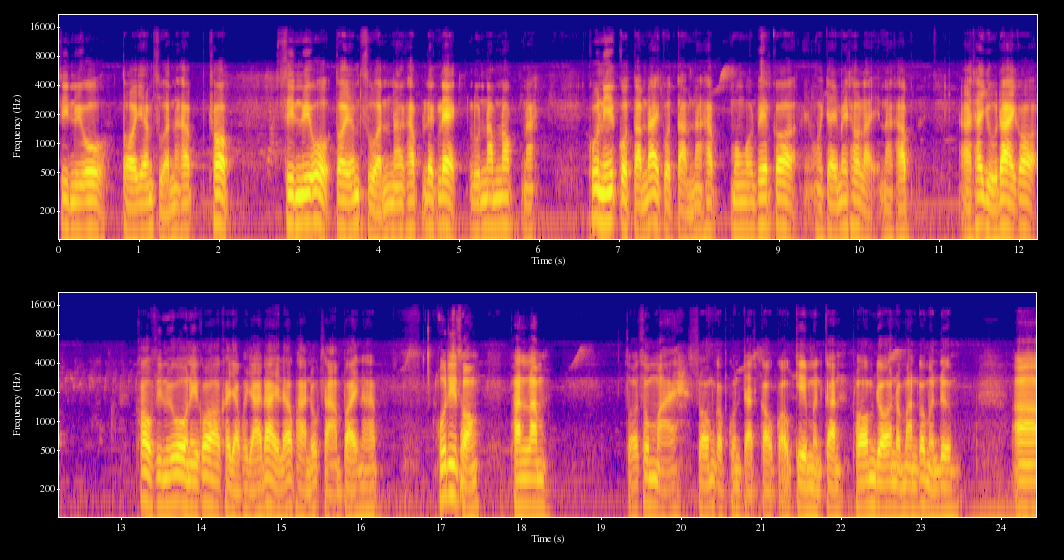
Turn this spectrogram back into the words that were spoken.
ซินวิโอต่อแย้มสวนนะครับ ชอบซินวิโอต่อแย้มสวนนะครับ แรกๆลุ้นน้ำนอกนะคู่นี้กดต่ำได้กดต่ำนะครับ มงคลเพชรก็หัวใจไม่เท่าไหร่นะครับ ถ้าอยู่ได้ก็เข้าซินวิโอนี่ก็ขยับขยายได้แล้วผ่านยกสามไปนะครับคู่ที่สองพันลำสอสมหมายซ้อมกับคนจัดเก่าเก่าเกมเหมือนกัน พร้อมยออันดามันก็เหมือนเดิมอ่า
